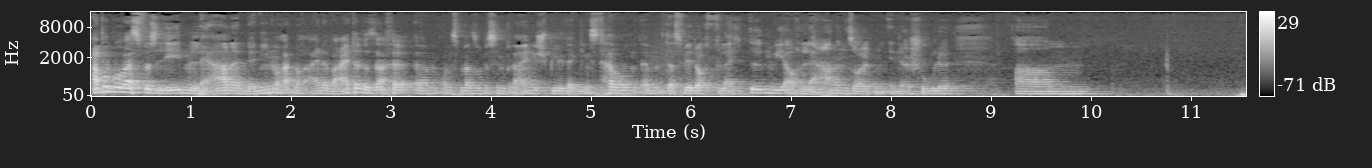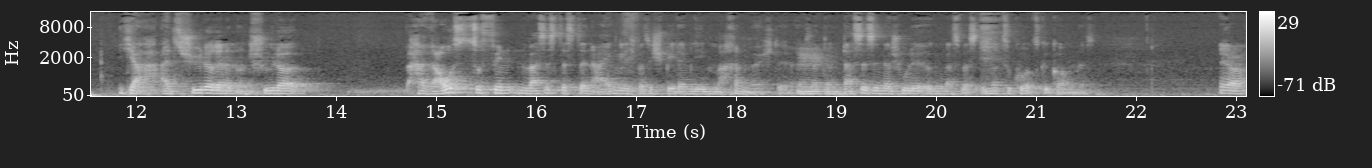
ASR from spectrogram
Apropos was fürs Leben lernen. Der Nino hat noch eine weitere Sache ähm, uns mal so ein bisschen mit reingespielt. Da ging es darum, ähm, dass wir doch vielleicht irgendwie auch lernen sollten in der Schule, ähm, ja, als Schülerinnen und Schüler herauszufinden, was ist das denn eigentlich, was ich später im Leben machen möchte. Mhm. Also, das ist in der Schule irgendwas, was immer zu kurz gekommen ist. Ja,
